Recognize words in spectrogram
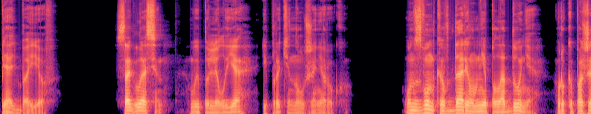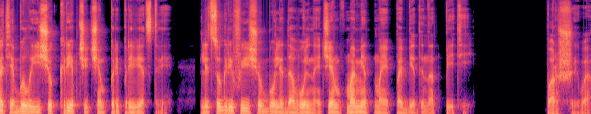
Пять боев. Согласен, выпалил я и протянул Жене руку. Он звонко вдарил мне по ладони, Рукопожатие было еще крепче, чем при приветствии. Лицо Грифа еще более довольное, чем в момент моей победы над Петей. Паршиво.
